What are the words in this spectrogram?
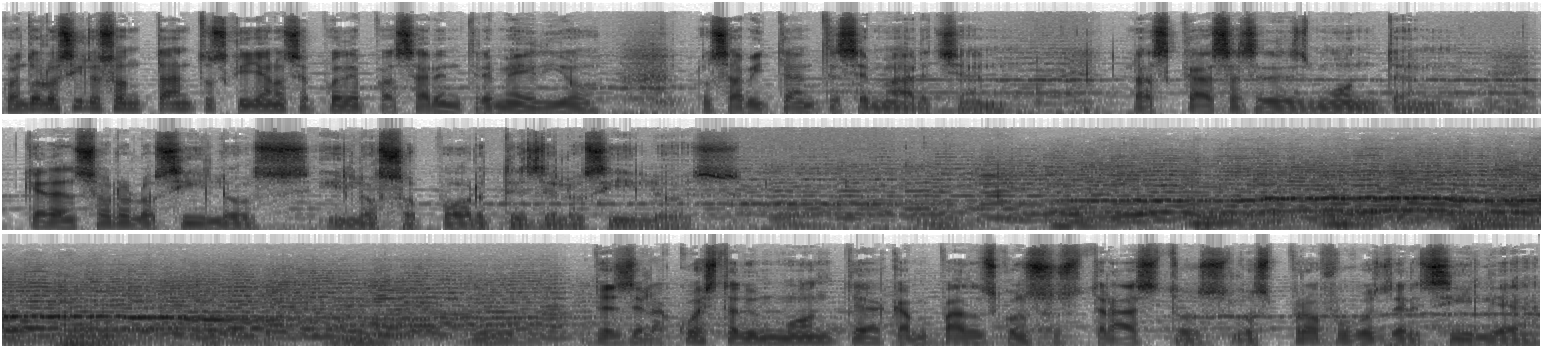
Cuando los hilos son tantos que ya no se puede pasar entre medio, los habitantes se marchan, las casas se desmontan, Quedan solo los hilos y los soportes de los hilos. Desde la cuesta de un monte, acampados con sus trastos, los prófugos de Ercilia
